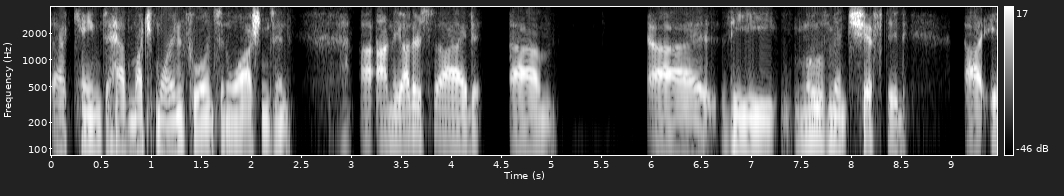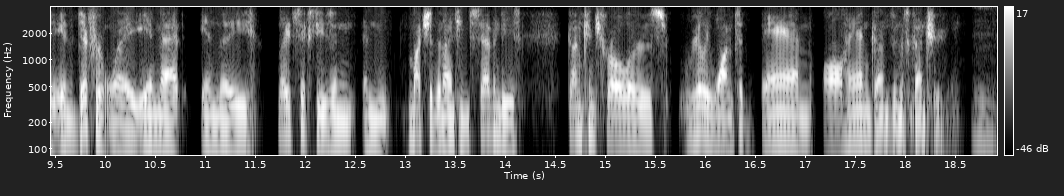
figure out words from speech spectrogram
uh, came to have much more influence in Washington. Uh, on the other side, um, uh, the movement shifted uh, in a different way. In that, in the late 60s and, and much of the 1970s, gun controllers really wanted to ban all handguns in this country. Mm.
